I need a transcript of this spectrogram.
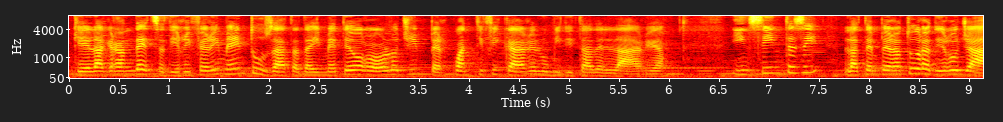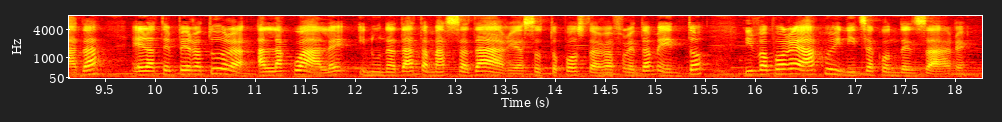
che è la grandezza di riferimento usata dai meteorologi per quantificare l'umidità dell'aria. In sintesi, la temperatura di rugiada è la temperatura alla quale, in una data massa d'aria sottoposta al raffreddamento, il vapore acqueo inizia a condensare.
